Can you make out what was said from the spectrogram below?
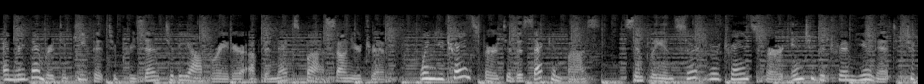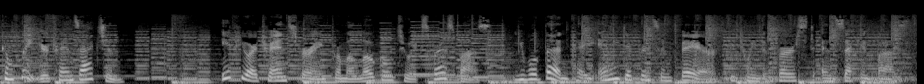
and remember to keep it to present to the operator of the next bus on your trip. When you transfer to the second bus, simply insert your transfer into the trim unit to complete your transaction. If you are transferring from a local to express bus, you will then pay any difference in fare between the first and second bus.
